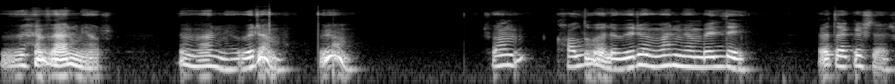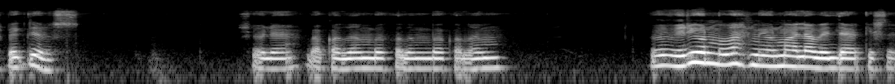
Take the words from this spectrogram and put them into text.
ve vermiyor. Değil mi? Vermiyor. Veriyor mu? Veriyor mu? Şu an kaldı böyle. Veriyorum vermiyorum belli değil. Evet arkadaşlar bekliyoruz. Şöyle bakalım bakalım bakalım. Ve veriyor mu vermiyor mu hala belli değil arkadaşlar.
